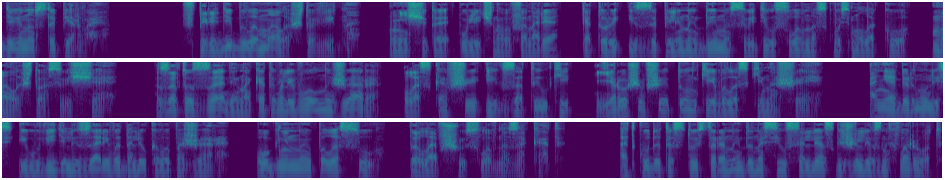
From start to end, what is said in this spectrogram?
91. Впереди было мало что видно, не считая уличного фонаря, который из-за пелены дыма светил словно сквозь молоко, мало что освещая. Зато сзади накатывали волны жара, ласкавшие их затылки, ерошившие тонкие волоски на шее. Они обернулись и увидели зарево далекого пожара, огненную полосу, пылавшую словно закат. Откуда-то с той стороны доносился лязг железных ворот,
